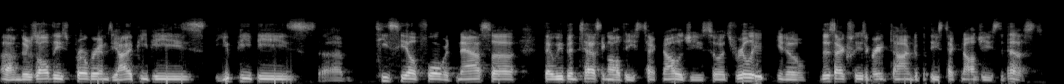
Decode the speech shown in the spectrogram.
Um, there's all these programs, the IPPs, the UPPs, uh, TCL4 with NASA that we've been testing all these technologies. So it's really, you know, this actually is a great time to put these technologies to test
